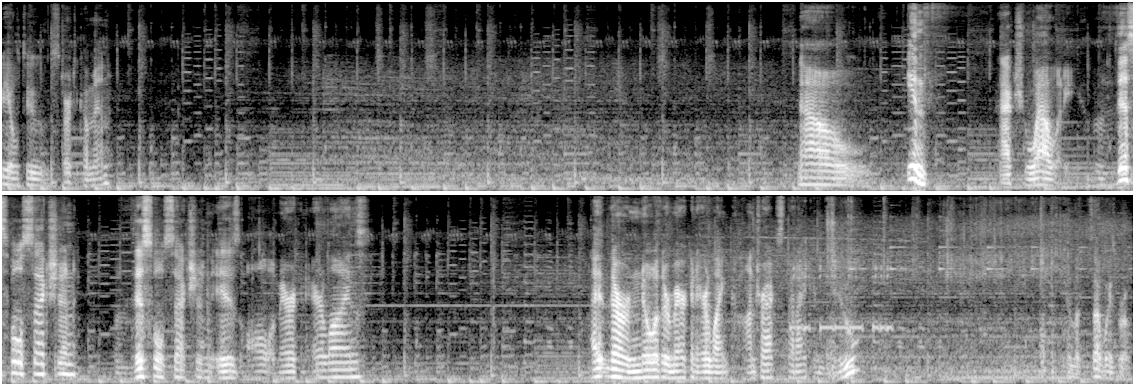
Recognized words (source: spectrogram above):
be able to start to come in. Now, in actuality, this whole section this whole section is all American Airlines. I, there are no other American airline contracts that I can do. Okay, look, subway's broke.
